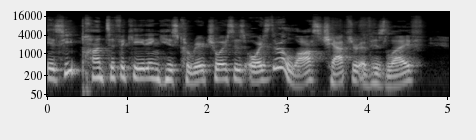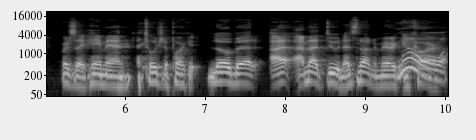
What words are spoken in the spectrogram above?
Is he pontificating his career choices, or is there a lost chapter of his life where it's like, hey man, I told you to park it. No, man, I, I'm not doing that. It's not an American No, car.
